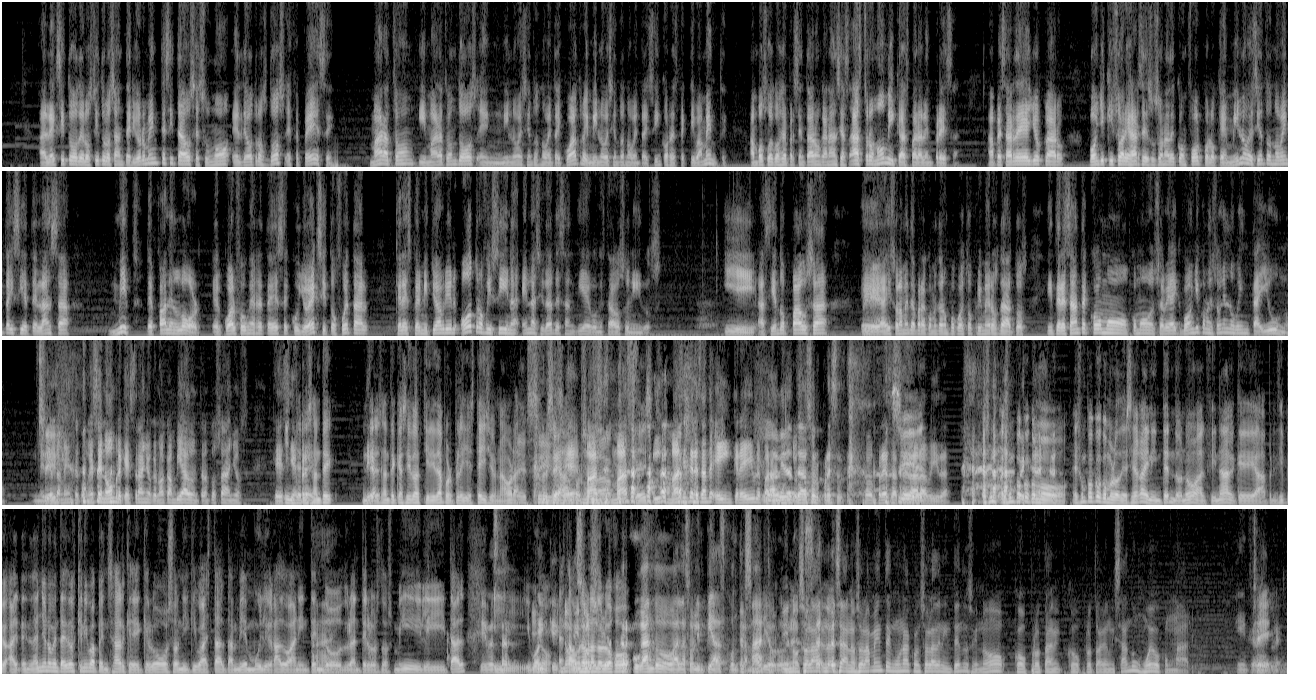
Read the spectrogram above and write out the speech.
Al éxito de los títulos anteriormente citados se sumó el de otros dos FPS, Marathon y Marathon 2 en 1994 y 1995 respectivamente. Ambos juegos representaron ganancias astronómicas para la empresa. A pesar de ello, claro, Bungie quiso alejarse de su zona de confort, por lo que en 1997 lanza Myth the Fallen Lord, el cual fue un RTS cuyo éxito fue tal que les permitió abrir otra oficina en la ciudad de San Diego, en Estados Unidos. Y haciendo pausa eh, ahí solamente para comentar un poco estos primeros datos. Interesante cómo, cómo se ve ahí. Bungie comenzó en el 91, inmediatamente, con ese nombre que extraño, que no ha cambiado en tantos años. Que Interesante, Interesante que ha sido adquirida por PlayStation ahora. Eh, sí, o sea, por más, más, más, interesante e increíble para la vida te da sorpresas. Sorpresa te da la vida. Es un, es un, poco como es un poco como lo de Sega y Nintendo, ¿no? Al final, que a principio, en el año 92, ¿quién iba a pensar que, que luego Sonic iba a estar también muy ligado a Nintendo durante los 2000 y tal? Y, bueno, estábamos hablando luego jugando a las Olimpiadas contra Mario. Y no, o sea, no solamente en una consola de Nintendo, sino coprotagonizando coprotagonizando un juego con Mario. Increíble.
